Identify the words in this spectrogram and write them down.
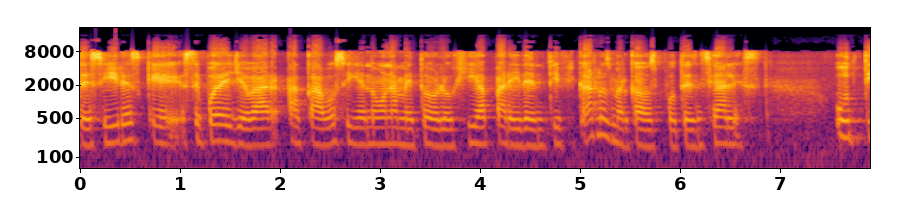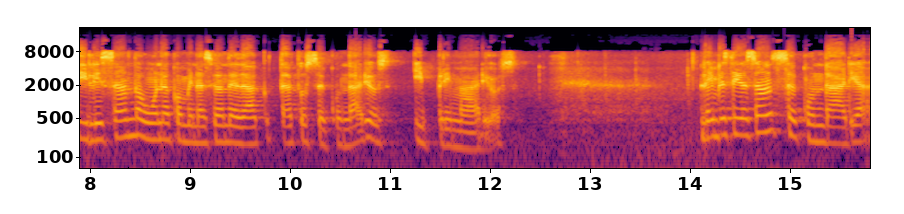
decir es que se puede llevar a cabo siguiendo una metodología para identificar los mercados potenciales, utilizando una combinación de datos secundarios y primarios. La investigación secundaria,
